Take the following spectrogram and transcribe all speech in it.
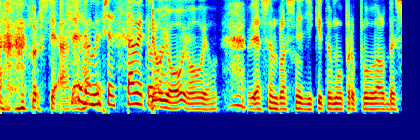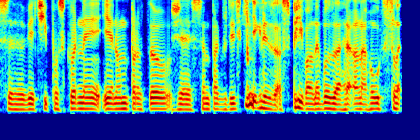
prostě ADHD. Si mi představit. No, jo, jo, jo. Já jsem vlastně díky tomu proplouval bez větší poskvrny jenom proto, že jsem pak vždycky někde zaspíval nebo zahrál na housle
